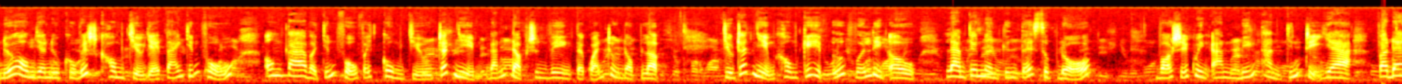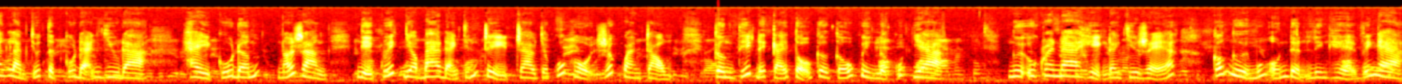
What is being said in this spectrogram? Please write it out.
Nếu ông Yanukovych không chịu giải tán chính phủ, ông ta và chính phủ phải cùng chịu trách nhiệm đánh đập sinh viên tại quảng trường độc lập, chịu trách nhiệm không ký hiệp ước với Liên Âu, làm cho nền kinh tế sụp đổ. Võ sĩ quyền Anh biến thành chính trị gia và đang làm chủ tịch của đảng Yuda, hay Cú Đấm, nói rằng nghị quyết do ba đảng chính trị trao cho Quốc hội rất quan trọng, cần thiết để cải tổ cơ cấu quyền lực quốc gia. Người Ukraine hiện đang chia rẽ, có người muốn ổn định liên hệ với Nga,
